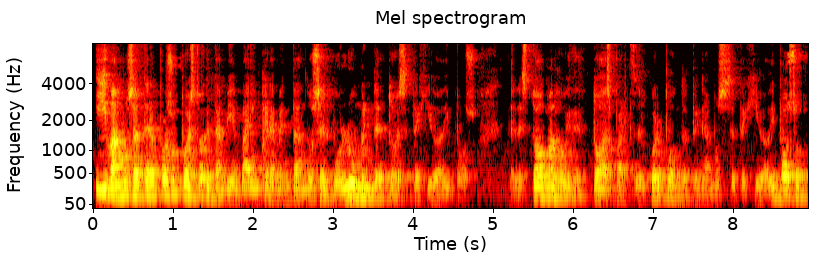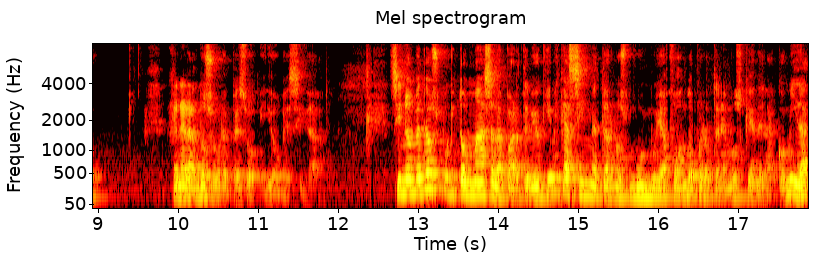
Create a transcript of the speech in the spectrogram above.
y vamos a tener por supuesto que también va incrementándose el volumen de todo ese tejido adiposo, del estómago y de todas partes del cuerpo donde tengamos ese tejido adiposo, generando sobrepeso y obesidad. Si nos metemos un poquito más a la parte bioquímica, sin meternos muy muy a fondo, pero tenemos que de la comida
